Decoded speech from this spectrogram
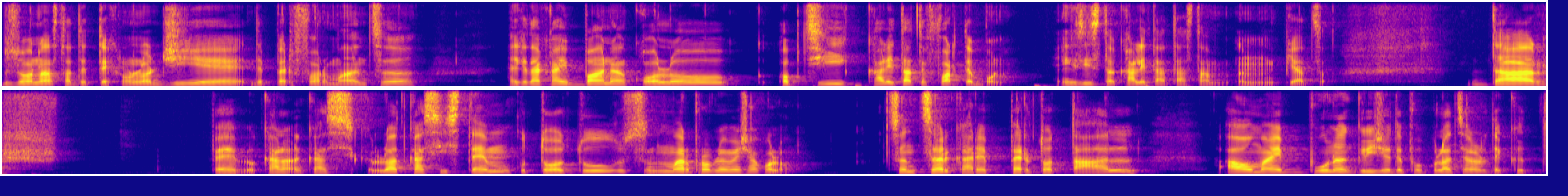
zona asta de tehnologie, de performanță. Adică dacă ai bani acolo, obții calitate foarte bună. Există calitatea asta în piață. Dar pe, ca, ca, luat ca sistem cu totul, sunt mari probleme și acolo. Sunt țări care, per total, au mai bună grijă de populația lor decât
